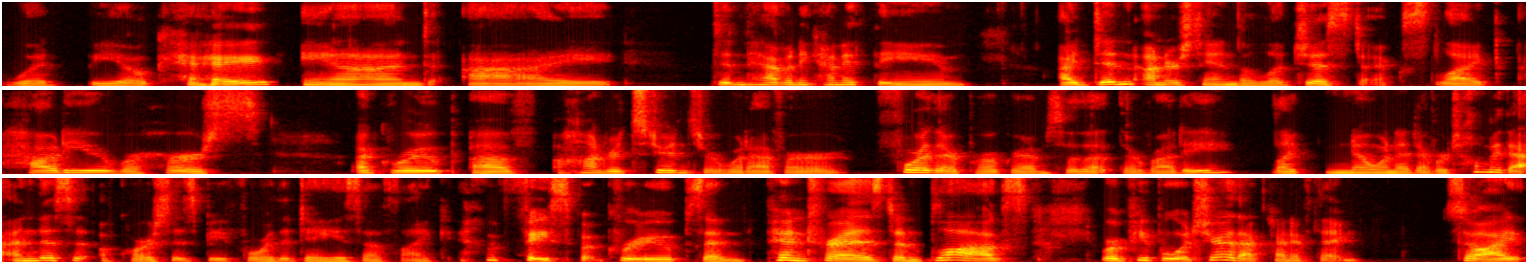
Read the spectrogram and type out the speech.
would be okay. And I didn't have any kind of theme. I didn't understand the logistics. Like, how do you rehearse a group of 100 students or whatever for their program so that they're ready. Like no one had ever told me that. And this of course is before the days of like Facebook groups and Pinterest and blogs where people would share that kind of thing. So I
